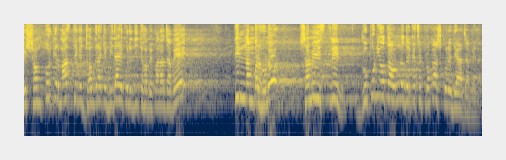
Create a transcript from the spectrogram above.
এই সম্পর্কের মাঝ থেকে ঝগড়াকে বিদায় করে দিতে হবে, পারা যাবে? তিন নাম্বার হলো, স্বামী স্ত্রীর গোপনীয়তা অন্যদের কাছে প্রকাশ করে দেওয়া যাবে না।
